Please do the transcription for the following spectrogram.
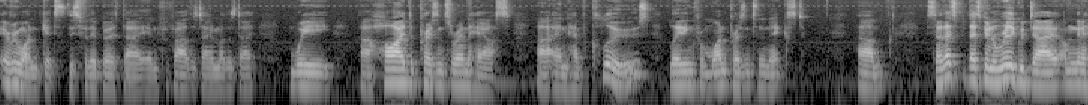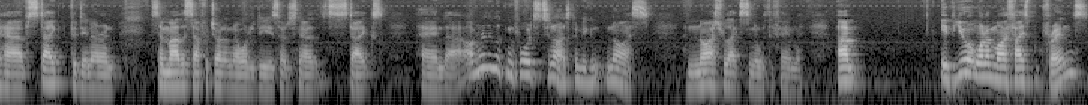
everyone gets this for their birthday and for Father's Day and Mother's Day. We uh, hide the presents around the house uh, and have clues leading from one present to the next. Um, so that's that's been a really good day. I'm going to have steak for dinner and some other stuff which I don't know what it is. I just know it's steaks, and uh, I'm really looking forward to tonight. It's going to be nice, a nice relaxed dinner with the family. Um, if you're one of my Facebook friends,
